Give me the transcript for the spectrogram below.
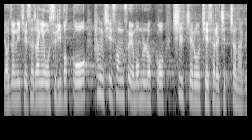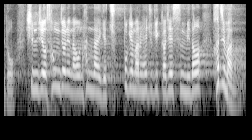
여전히 제사장의 옷을 입었고 항시 성소에 머물렀고 실제로 제사를 집전하기도 심지어 성전에 나온 한나에게 축복의 말을 해주기까지 했습니다. 하지만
